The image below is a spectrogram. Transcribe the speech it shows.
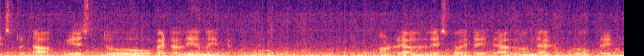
ಎಷ್ಟು ಚಾಪ್ ಎಷ್ಟು ಪೆಟ್ರೋಲ್ ಏನೈತೆ ಗುರು? ನೋಡ್ರಿ, ಅಲ್ಲಿ ಎಷ್ಟು ಹೋಯ್ತೈತೆ ಅಲ್ಲೊಂದು ಎರಡು ಮೂರು ಹೋಗ್ತೈತೆ.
